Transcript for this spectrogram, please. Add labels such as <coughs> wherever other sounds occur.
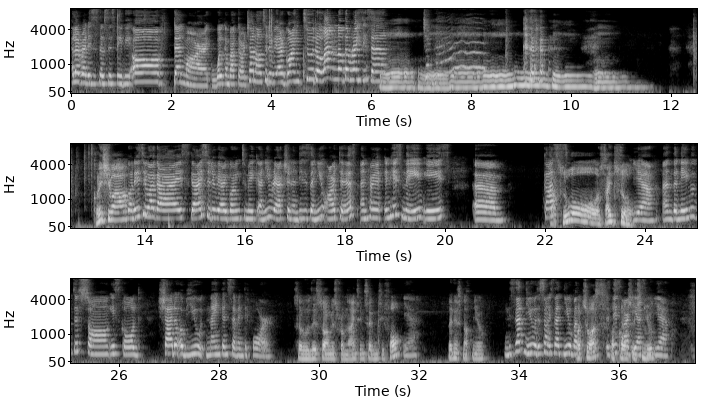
Hello everyone, this is Nielsens TV of Denmark. Welcome back to our channel. Today we are going to the land of the rising sun. <laughs> Konnichiwa. Konnichiwa guys. Guys, today we are going to make a new reaction and this is a new artist and her and his name is um Zaitsu. Yeah, and the name of the song is called Shadow of Youth 1974. So this song is from 1974. Yeah. Then it's not new. It's not new. The song is not new, but, But to us, of course, it's new. Yeah.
